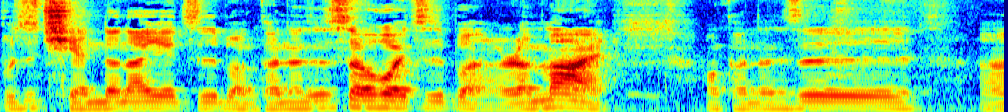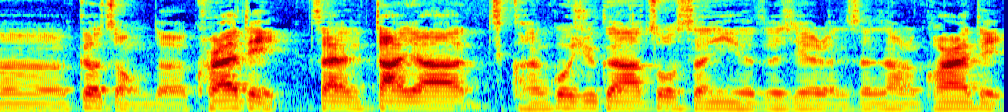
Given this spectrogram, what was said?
不是钱的那些资本，可能是社会资本、人脉，哦，可能是呃各种的 credit 在大家可能过去跟他做生意的这些人身上的 credit，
